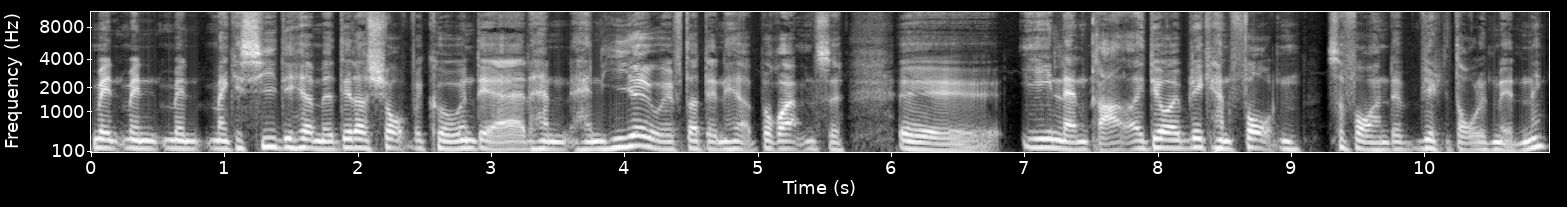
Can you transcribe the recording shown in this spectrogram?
Men, men, men man kan sige det her med, det der er sjovt ved Cohen, det er, at han, han higer jo efter den her berømmelse øh, i en eller anden grad, og i det øjeblik, han får den, så får han det virkelig dårligt med den. Ikke?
